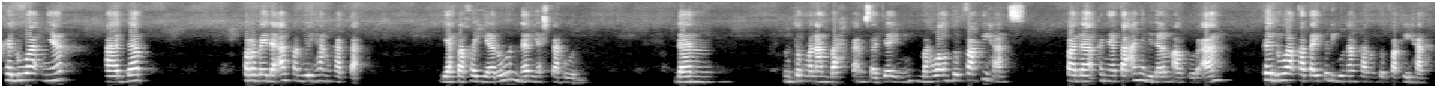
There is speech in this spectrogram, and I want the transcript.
keduanya ada perbedaan pemilihan kata. Yatakhayyarun dan yastahun. Dan untuk menambahkan saja ini, bahwa untuk fakihah pada kenyataannya di dalam Al-Quran, kedua kata itu digunakan untuk fakihah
